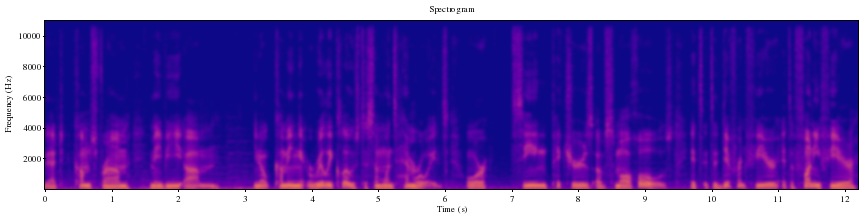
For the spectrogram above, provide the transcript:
that comes from maybe, um, you know, coming really close to someone's hemorrhoids or seeing pictures of small holes. It's it's a different fear. It's a funny fear,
